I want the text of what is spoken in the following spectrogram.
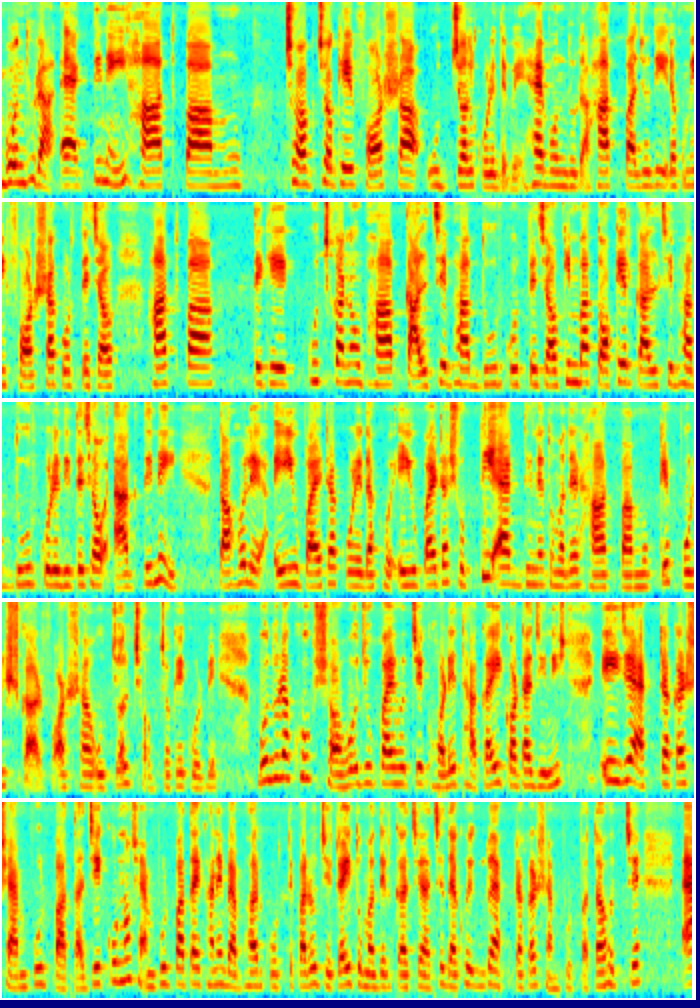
বন্ধুরা, একদিনেই হাত, পা, মুখ ঝকঝকে ফর্সা উজ্জ্বল করে দেবে। হ্যাঁ বন্ধুরা, হাত, পা যদি এরকমই ফর্সা করতে চাও, হাত, পা থেকে কুচকানো ভাব, কালচে ভাব দূর করতে চাও কিংবা ত্বকের কালচে ভাব দূর করে দিতে চাও একদিনেই, তাহলে এই উপায়টা করে দেখো। এই উপায়টা সত্যি একদিনে তোমাদের হাত পা মুখকে পরিষ্কার, ফর্সা, উজ্জ্বল, ঝকঝকে করবে। বন্ধুরা, খুব সহজ উপায় হচ্ছে ঘরে থাকাই কটা জিনিস। এই যে এক টাকার শ্যাম্পুর পাতা যে কোনো শ্যাম্পুর পাতা এখানে ব্যবহার করতে পারো, যেটাই তোমাদের কাছে আছে। দেখো, এগুলো এক টাকার শ্যাম্পুর পাতা হচ্ছে।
